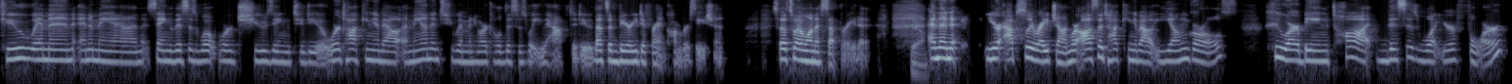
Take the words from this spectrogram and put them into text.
two women and a man saying this is what we're choosing to do. We're talking about a man and two women who are told this is what you have to do. That's a very different conversation. So that's why I want to separate it. Yeah. And then you're absolutely right, John. We're also talking about young girls who are being taught this is what you're for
